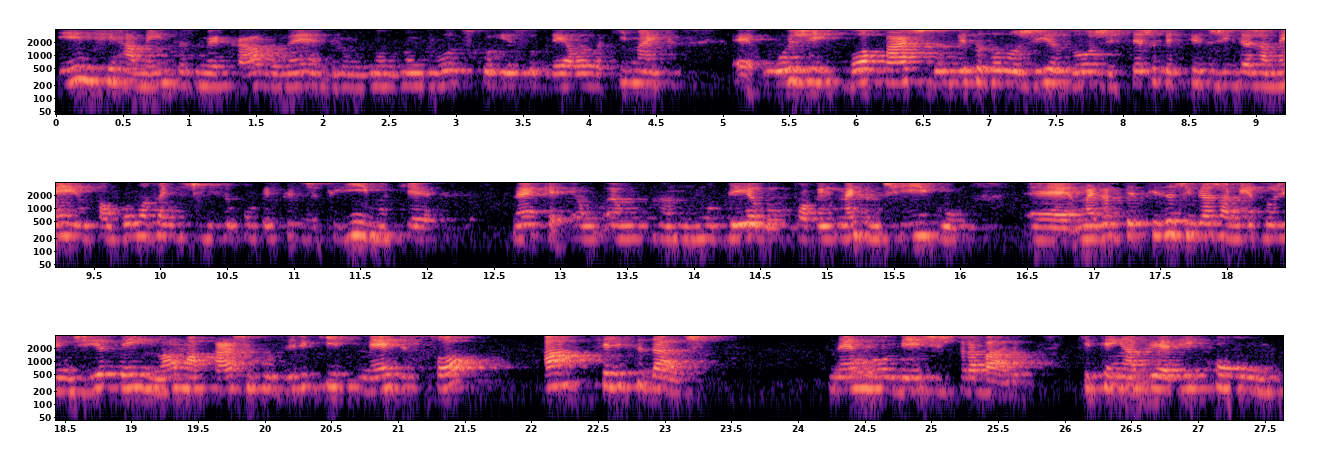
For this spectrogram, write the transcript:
N ferramentas no mercado, né? Não, não, não vou discorrer sobre elas aqui, mas é, hoje, boa parte das metodologias hoje, seja pesquisa de engajamento, algumas ainda utilizam como pesquisa de clima, que é, né, que é, um, é um, é um modelo talvez mais antigo, é, mas as pesquisas de engajamento hoje em dia têm lá uma parte, inclusive, que mede só a felicidade né, no ambiente de trabalho, que tem a ver ali com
